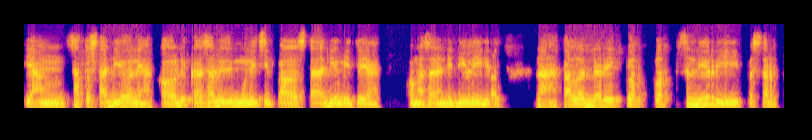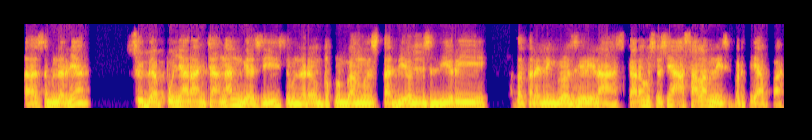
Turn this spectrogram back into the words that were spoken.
yang satu stadion ya, kalau di kasar di municipal stadium itu ya, kalau nggak salah di Dili gitu. Nah, kalau dari klub-klub sendiri peserta sebenarnya sudah punya rancangan nggak sih sebenarnya untuk membangun stadion sendiri atau training ground sendiri? Nah, sekarang khususnya Asalam nih seperti apa?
